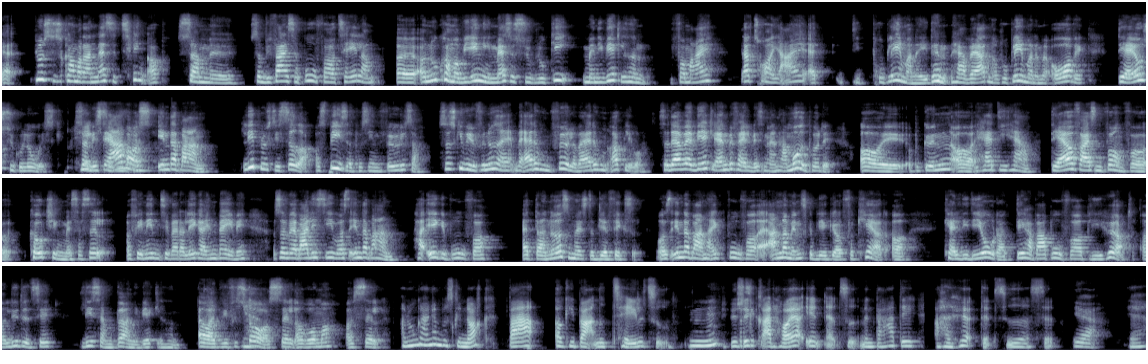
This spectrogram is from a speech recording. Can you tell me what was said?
ja, pludselig så kommer der en masse ting op, som, øh, som vi faktisk har brug for at tale om. Øh, og nu kommer vi ind i en masse psykologi, men i virkeligheden for mig, der tror jeg, at de problemerne i den her verden, og problemerne med overvægt, det er jo psykologisk. Så hvis det er vores indre barn, lige pludselig sidder og spiser på sine følelser, så skal vi jo finde ud af, hvad er det, hun føler, hvad er det, hun oplever. Så der vil jeg virkelig anbefale, hvis man har mod på det, og, øh, at begynde at have de her. Det er jo faktisk en form for coaching med sig selv, at finde ind til, hvad der ligger inde bagved. Og så vil jeg bare lige sige, at vores indre barn har ikke brug for, at der er noget som helst, der bliver fikset. Vores indre barn har ikke brug for, at andre mennesker bliver gjort forkert og kaldt idioter. Det har bare brug for at blive hørt og lyttet til, ligesom børn i virkeligheden. Og at vi forstår ja. os selv og rummer os selv. Og nogle gange er det måske nok bare at give barnet taletid. Mm-hmm. Vi behøver ikke ret højere ind altid, men bare det at have hørt den side af os selv. Ja. Ja.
